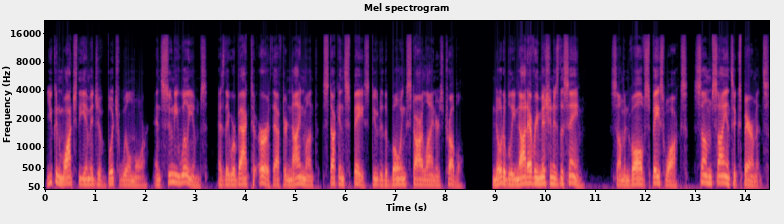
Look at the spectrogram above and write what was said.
you can watch the image of Butch Wilmore and Suni Williams as they were back to Earth after nine months stuck in space due to the Boeing Starliner's trouble. Notably, not every mission is the same. Some involve spacewalks, some science experiments.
